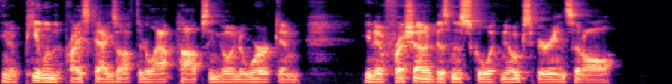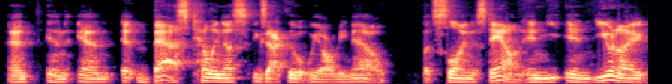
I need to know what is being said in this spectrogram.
you know, peeling the price tags off their laptops and going to work, and you know, fresh out of business school with no experience at all, and and and at best telling us exactly what we already know, but slowing us down. And and you and I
